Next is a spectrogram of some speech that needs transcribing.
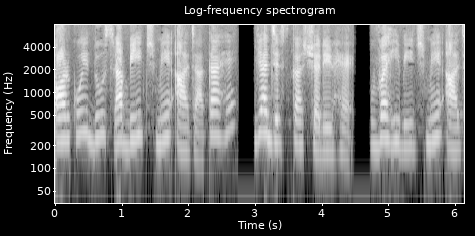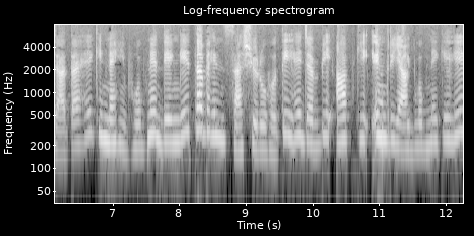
और कोई दूसरा बीच में आ जाता है, या जिसका शरीर है, वही बीच में आ जाता है कि नहीं भोगने देंगे, तब हिंसा शुरू होती है जब भी आपकी इंद्रियाँ भोगने के लिए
